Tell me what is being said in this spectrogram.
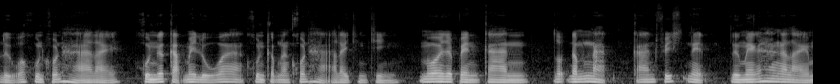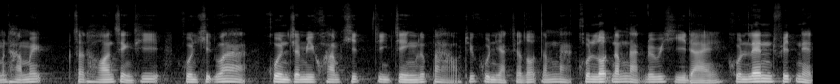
หรือว่าคุณค้นหาอะไร คุณก็กลับไม่รู้ว่าคุณกำลังค้นหาอะไรจริง ๆ ไม่ว่าจะเป็นการลดน้ำหนัก การฟิตเนส หรือแม้กระทั่งอะไร มันทำให้สะท้อนสิ่งที่คุณคิดว่าคุณจะมีความคิดจริง ๆ หรือเปล่าที่คุณอยากจะลดน้ำหนัก คุณลดน้ำหนักด้วยวิธีใด คุณเล่นฟิตเนส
